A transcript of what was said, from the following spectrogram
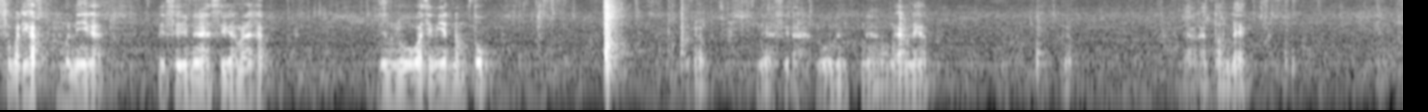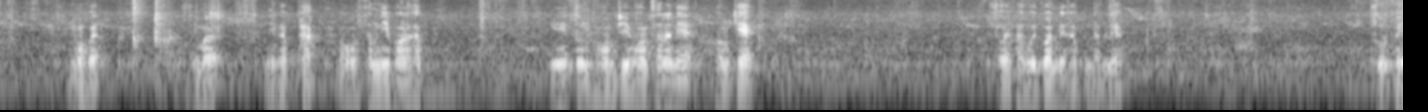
สวัสดีครับมื้อนี้ก็ไปซื้อเนื้อเสือมานะครับหนึ่งรู้ว่าจะมีน้ำตกนะครับเนื้อเสือรู้หนึ่งเนื้องามๆเลยครับครับอย่างขั้นตอนแรกน้องก็สิมานี่ครับผักเอาซ้ำนี่พอแล้วครับนี่ต้นหอมชีหอมสะระแหน่หอมแขกซอยผักไว้ก่อนเลยครับอันดับแรกสูตรไผ่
